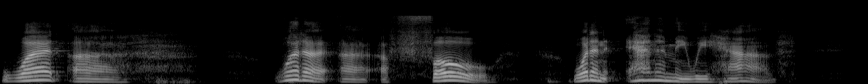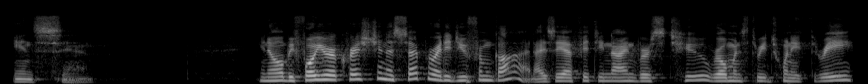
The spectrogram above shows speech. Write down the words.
what a, what a, a, a foe what an enemy we have in sin. You know, before you're a Christian, it separated you from God. Isaiah 59, verse 2, Romans 3.23.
